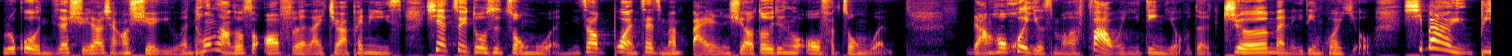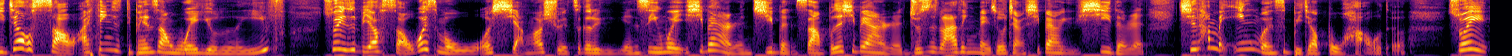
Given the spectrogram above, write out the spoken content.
如果你在学校想要学语文，通常都是 offer like Japanese。现在最多是中文，你知道，不管再怎么样，白人学校都一定会 offer 中文。然后会有什么法文一定有的，German 一定会有，西班牙语比较少。I think it depends on where you live，所以是比较少。为什么我想要学这个语言？是因为西班牙人基本上不是西班牙人，就是拉丁美洲讲西班牙语系的人，其实他们英文是比较不好的。所以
